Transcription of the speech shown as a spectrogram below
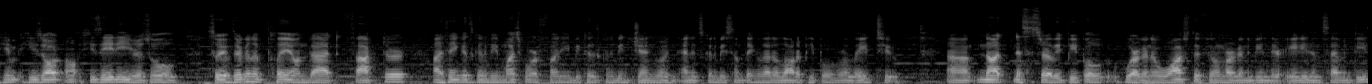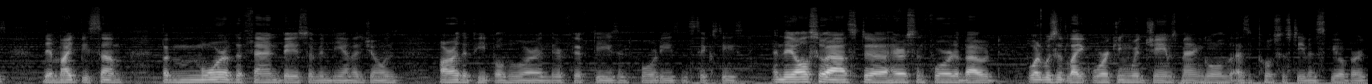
him. He's he's 80 years old. So if they're going to play on that factor, I think it's going to be much more funny because it's going to be genuine and it's going to be something that a lot of people relate to. Uh, not necessarily people who are going to watch the film are going to be in their 80s and 70s. There might be some, but more of the fan base of Indiana Jones are the people who are in their 50s and 40s and 60s. And they also asked uh, Harrison Ford about what was it like working with James Mangold as opposed to Steven Spielberg?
